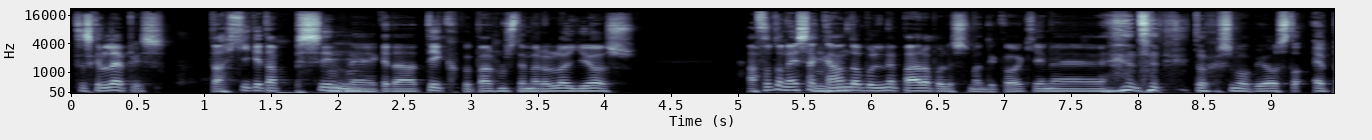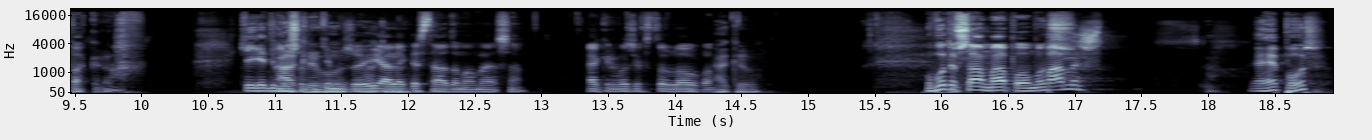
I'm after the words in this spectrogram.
τις βλέπεις. Τα χ και τα ψ είναι και τα tick που υπάρχουν στο ημερολόγιο σου. Αυτό το να είσαι Μμμ. accountable είναι πάρα πολύ σημαντικό και είναι... το χρησιμοποιώ στο έπακρο. και για την προσωπική Ακριβώς, μου ζωή, αλλά ακριβώς. και στα άτομα μέσα. Ακριβώς γι' αυτό το λόγο. Ακριβώς. Οπότε Το sum up όμως, πάμε. σ- Ε, πώς;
